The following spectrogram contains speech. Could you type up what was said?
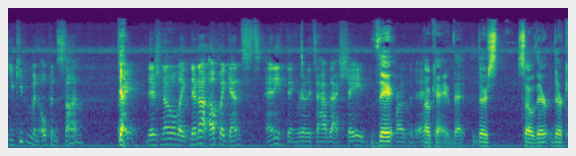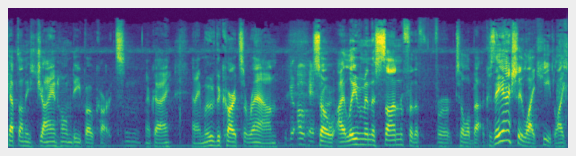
you keep them in open sun, Yeah. right? There's no like they're not up against anything really to have that shade They part of the day. okay. That there's so they're they're kept on these giant Home Depot carts. Mhm. Okay, and I move the carts around. Okay. So I leave them in the sun for the for till about because they actually like heat. Like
